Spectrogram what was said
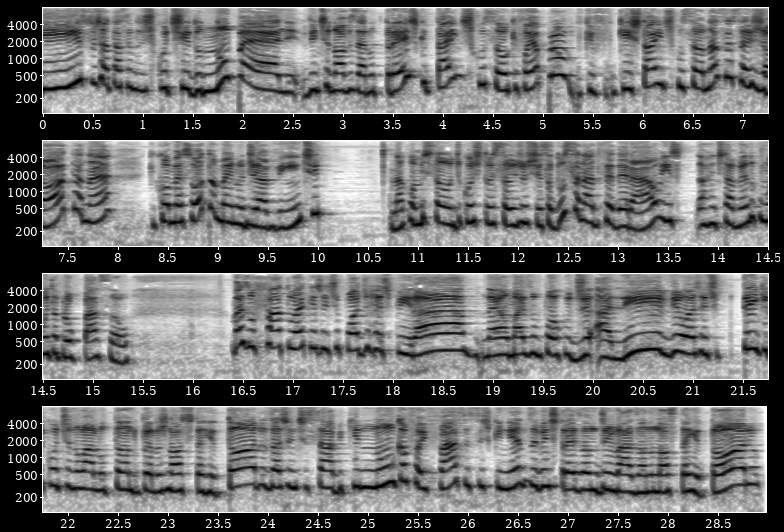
E isso já está sendo discutido no PL 2903, que está em discussão, que foi aprov... que, que está em discussão na CCJ, né? Que começou também no dia 20 na Comissão de Constituição e Justiça do Senado Federal, e isso a gente está vendo com muita preocupação mas o fato é que a gente pode respirar, né, mais um pouco de alívio, a gente tem que continuar lutando pelos nossos territórios, a gente sabe que nunca foi fácil esses 523 anos de invasão no nosso território.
